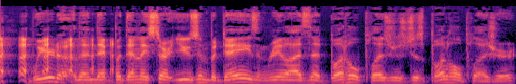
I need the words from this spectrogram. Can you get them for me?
weird. Then they, but then they start using bidets and realize that butthole pleasure is just butthole pleasure.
